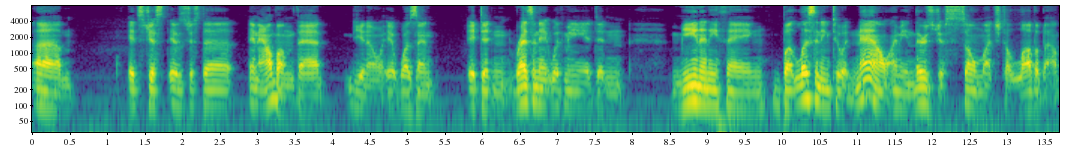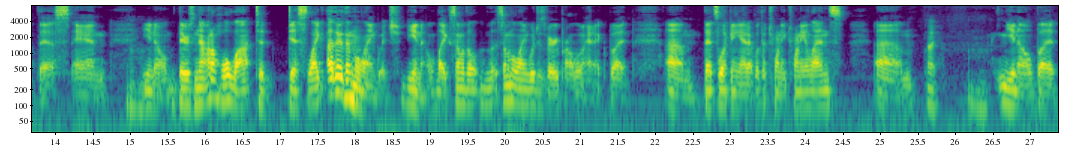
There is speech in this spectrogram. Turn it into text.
Um, it's just, it was just a an album that, you know, it wasn't, it didn't resonate with me. It didn't mean anything. But listening to it now, I mean, there's just so much to love about this, and you know, there's not a whole lot to dislike other than the language. You know, like some of the some of the language is very problematic, but um, that's looking at it with a 2020 lens. Um, Oh, yeah. you know, but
